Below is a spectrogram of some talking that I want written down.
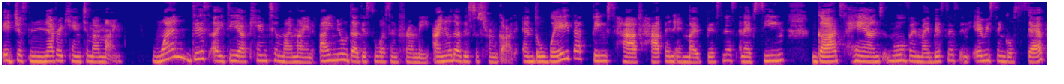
it just never came to my mind. When this idea came to my mind, I knew that this wasn't from me. I knew that this was from God. And the way that things have happened in my business, and I've seen God's hand move in my business in every single step,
